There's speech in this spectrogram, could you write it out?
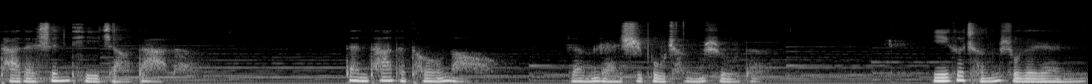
他的身体长大了，但他的头脑仍然是不成熟的。一个成熟的人，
